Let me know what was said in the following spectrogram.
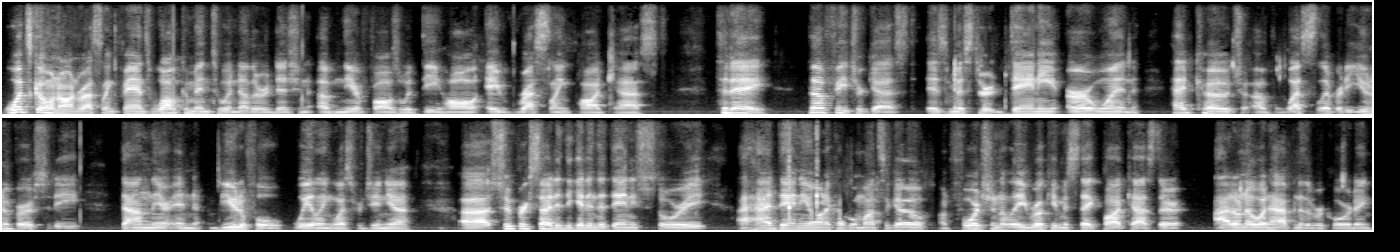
What's going on, wrestling fans? Welcome into another edition of Near Falls with D Hall, a wrestling podcast. Today, the featured guest is Mr. Danny Irwin, head coach of West Liberty University down there in beautiful Wheeling, West Virginia. Uh, super excited to get into Danny's story. I had Danny on a couple months ago. Unfortunately, rookie mistake podcaster. I don't know what happened to the recording.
